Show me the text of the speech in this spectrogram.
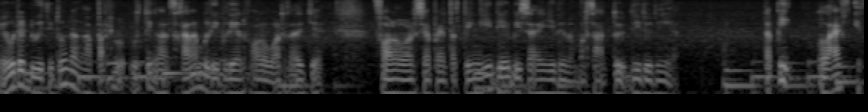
ya udah duit itu udah nggak perlu lu tinggal sekarang beli belian followers aja. Followers siapa yang tertinggi dia bisa jadi nomor satu di dunia tapi life it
